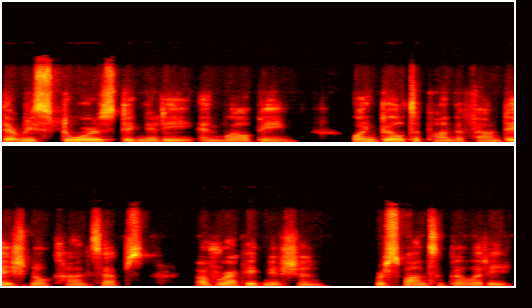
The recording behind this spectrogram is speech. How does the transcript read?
that restores dignity and well being, one built upon the foundational concepts of recognition, responsibility,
